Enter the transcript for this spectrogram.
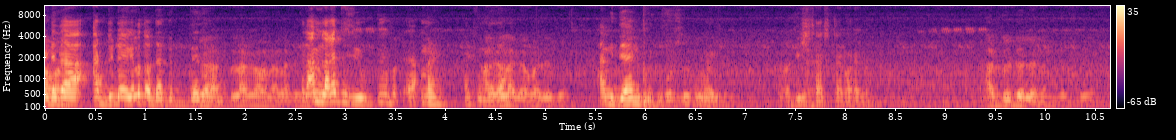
এটা দা আর দুইটা গেল তো দে দে দে লাগাও না লাগাও আমি লাগাইতেছি তুই আমার হেডফোন দে লাগা লাগা বাজে দে আমি দেয় আমি বসু ঠিক আছে বিশ্বাসটা করে না। আর দুইটা আমার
